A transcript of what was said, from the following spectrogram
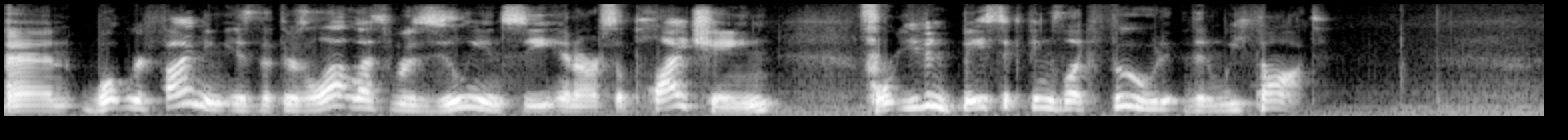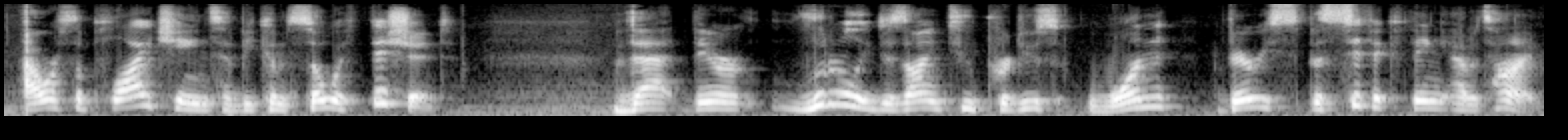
And what we're finding is that there's a lot less resiliency in our supply chain for even basic things like food than we thought. Our supply chains have become so efficient that they're literally designed to produce one very specific thing at a time.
